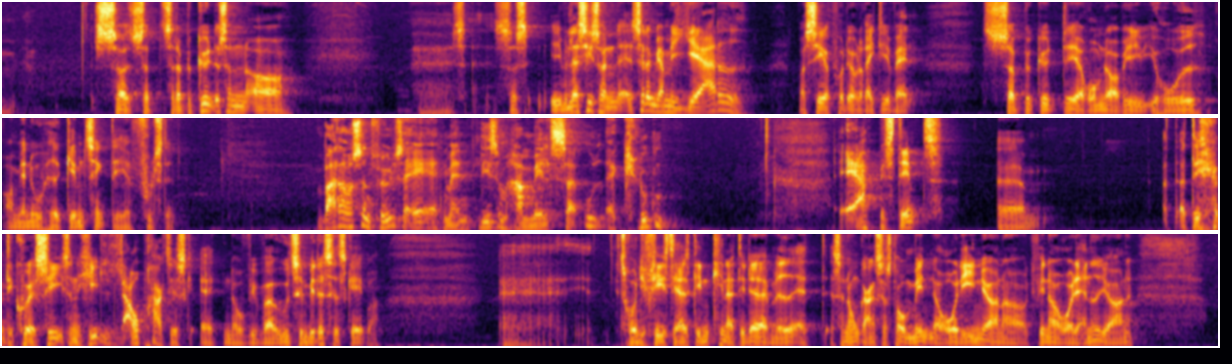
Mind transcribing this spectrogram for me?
så, så, så der begyndte sådan at... Øh, så, så, lad os sige sådan, selvom jeg med hjertet var sikker på, at det var det rigtige valg, så begyndte det at rumle op i, i hovedet, om jeg nu havde gennemtænkt det her fuldstændig. Var der også en følelse af, at man ligesom har meldt sig ud af klubben? Ja, bestemt. Øhm, og det, det kunne jeg se sådan helt lavpraktisk, at når vi var ude til middagsselskaber, øh, jeg tror, de fleste af os genkender det der med, at altså, nogle gange så står mændene over det ene hjørne, og kvinder over det andet hjørne.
